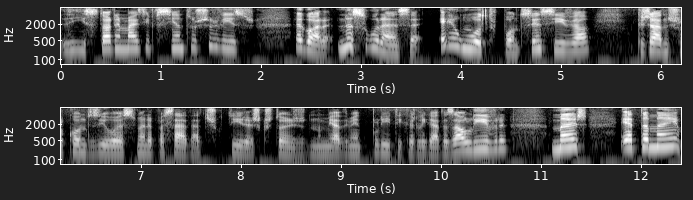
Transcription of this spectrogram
e se tornem mais eficientes os serviços. Agora, na segurança é um outro ponto sensível que já nos conduziu a semana passada a discutir as questões, nomeadamente políticas, ligadas ao LIVRE, mas é também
